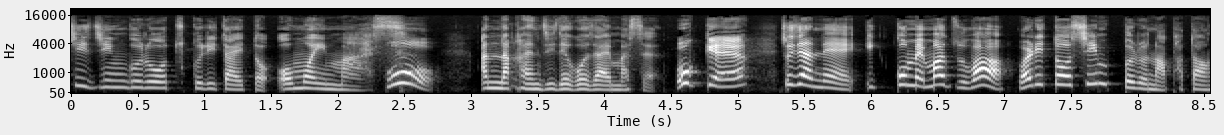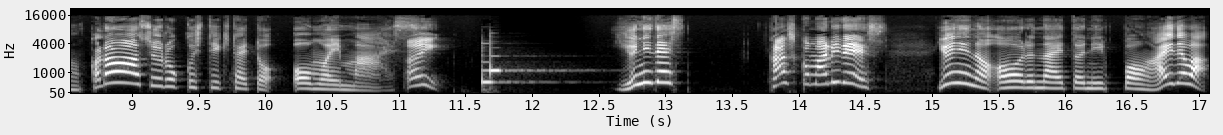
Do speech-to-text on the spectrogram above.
新しいジングルを作りたいと思います。おう、あんな感じでございます。オッケー。それじゃあね、1個目、まずは、割とシンプルなパターンから収録していきたいと思います。はい、ユニです。かしこまりです。ユニのオールナイトニッポン愛では、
